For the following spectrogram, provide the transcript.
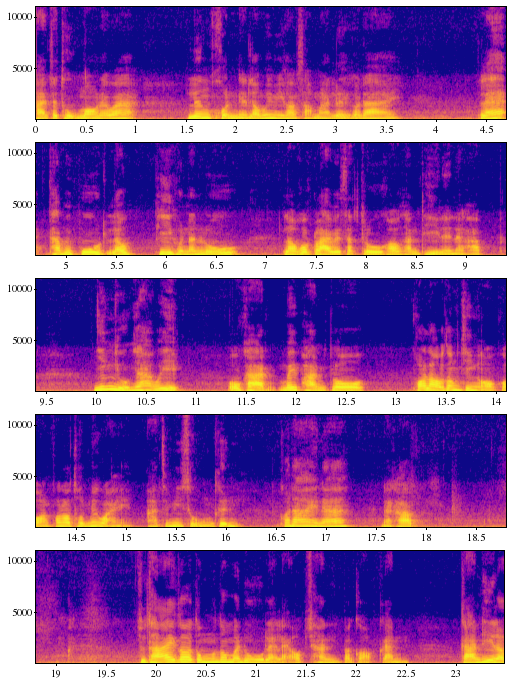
อาจจะถูกมองได้ว่าเรื่องคนเนี่ยเราไม่มีความสามารถเลยก็ได้ และถ้าไปพูดแล้วพี่คนนั้นรู้ เราก็กลายเป็นศัตรูเขาทันทีเลยนะครับ ยิ่งอยู่ยากกว่าอีก โอกาสไม่ผ่านโปร เพราะเราต้องจริงออกก่อน เพราะเราทนไม่ไหว อาจจะมีสูงขึ้นก็ได้นะนะครับ สุดท้ายก็ตรงนั้ต้องมาดูหลาย ๆ ออปชันประกอบกัน การที่เรา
